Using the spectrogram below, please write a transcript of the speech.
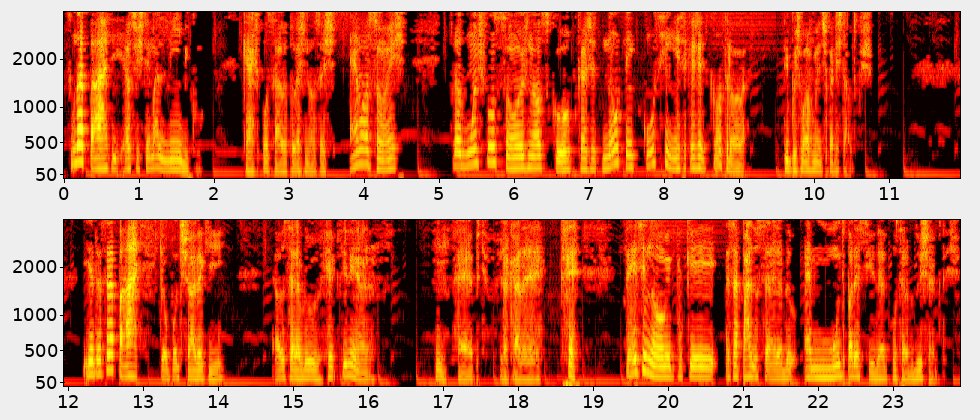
A segunda parte é o sistema límbico, que é responsável pelas nossas emoções por algumas funções do nosso corpo que a gente não tem consciência que a gente controla, tipo os movimentos peristálticos. E a terceira parte, que é o ponto-chave aqui, é o cérebro reptiliano. Hum, réptil, jacaré. tem esse nome porque essa parte do cérebro é muito parecida com o cérebro dos répteis.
